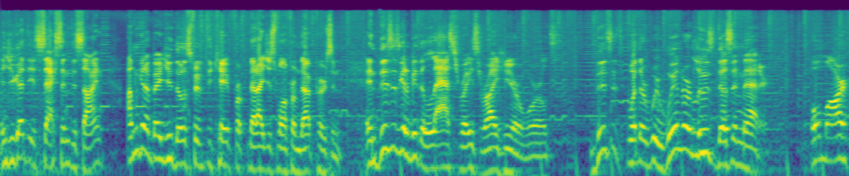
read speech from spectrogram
and you got the exact same design, I'm gonna bet you those 50k for, that I just won from that person. And this is gonna be the last race right here, worlds. This is, whether we win or lose, doesn't matter. Omar,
